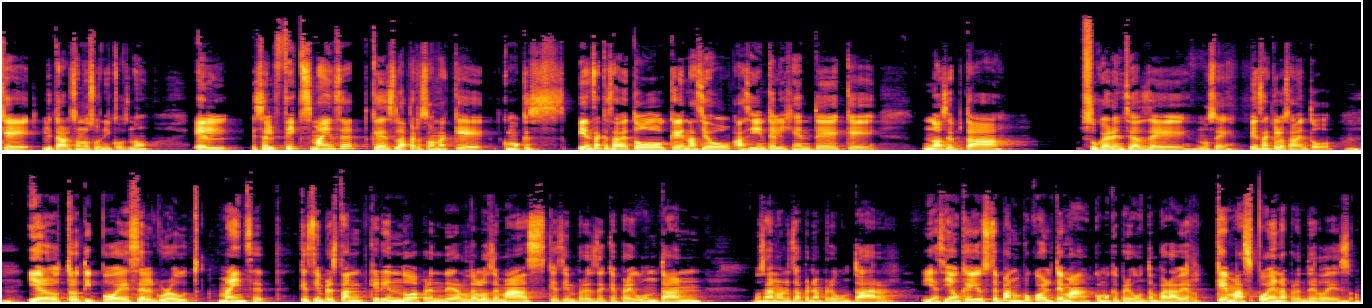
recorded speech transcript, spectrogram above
que literal son los únicos, ¿no? El, es el fixed mindset, que es la persona que como que piensa que sabe todo, que nació así inteligente, que no acepta sugerencias de, no sé, piensan que lo saben todo. Y el otro tipo es el growth mindset, que siempre están queriendo aprender de los demás, que siempre es de que preguntan, o sea, no les da pena preguntar. Y así, aunque ellos sepan un poco del tema, como que preguntan para ver qué más pueden aprender de eso.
